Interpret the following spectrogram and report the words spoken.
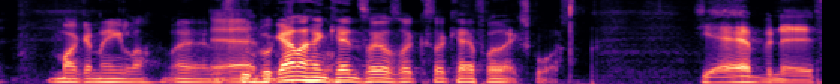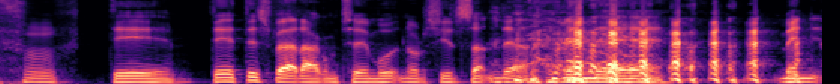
marginaler. Øh, hvis ja, Filippo Margana han kan, så, så, så kan Frederik også. Ja, men øh, det, det, det er svært at argumentere imod, når du siger det sådan der. Men, øh, men,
